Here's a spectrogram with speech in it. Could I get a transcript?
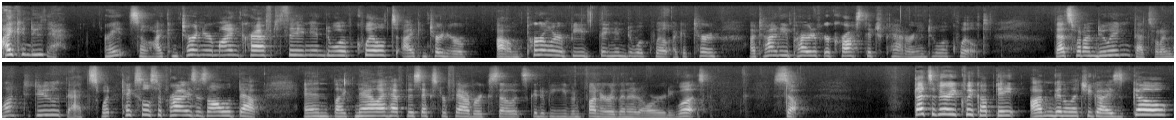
I can do that right? So I can turn your Minecraft thing into a quilt. I can turn your um, perler bead thing into a quilt. I could turn a tiny part of your cross stitch pattern into a quilt. That's what I'm doing. That's what I want to do. That's what Pixel Surprise is all about. And like now I have this extra fabric, so it's going to be even funner than it already was. So that's a very quick update. I'm going to let you guys go.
